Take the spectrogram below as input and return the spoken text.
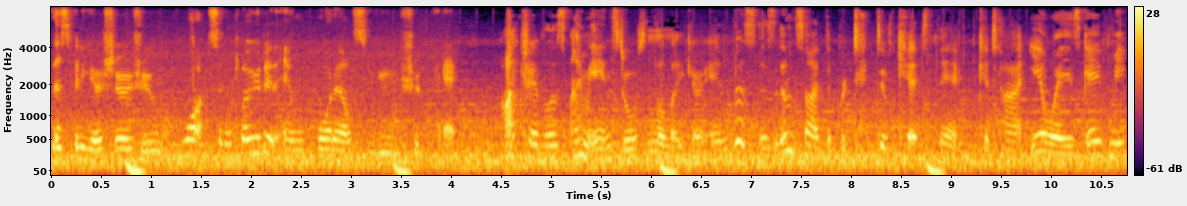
This video shows you what's included and what else you should pack. Hi travellers, I'm Anne's daughter Laleko and this is inside the protective kit that Qatar Airways gave me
